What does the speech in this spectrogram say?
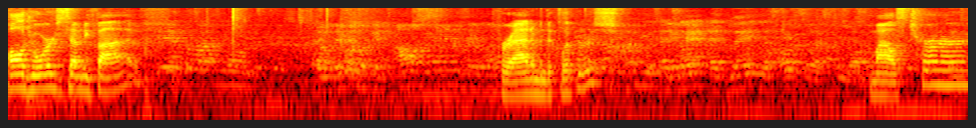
Paul George, 75. For Adam and the Clippers. Myles Turner.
